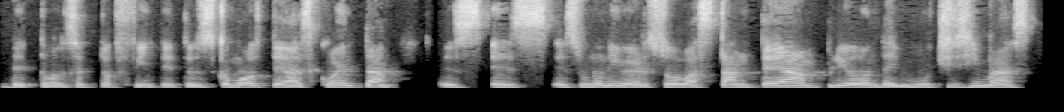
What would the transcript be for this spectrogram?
de todo el sector fintech. Entonces, como te das cuenta, es, es, es un universo bastante amplio donde hay muchísimas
